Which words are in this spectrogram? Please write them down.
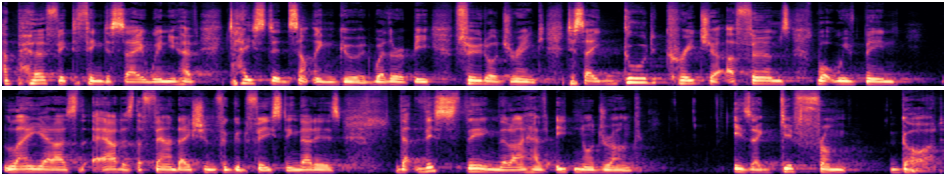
a perfect thing to say when you have tasted something good, whether it be food or drink. To say good creature affirms what we've been laying out as, out as the foundation for good feasting. That is, that this thing that I have eaten or drunk is a gift from God.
